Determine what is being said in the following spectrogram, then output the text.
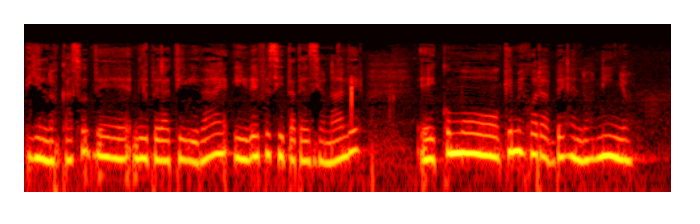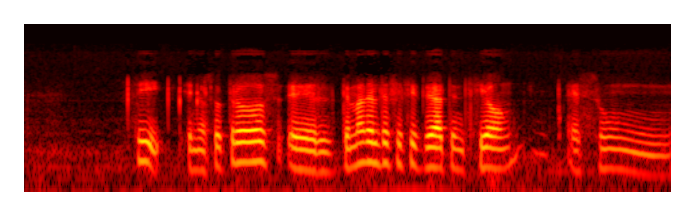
y en los casos de, hiperactividad y déficit atencionales, eh, ¿cómo, ¿qué mejoras ves en los niños? Sí, nosotros el tema del déficit de atención es un,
